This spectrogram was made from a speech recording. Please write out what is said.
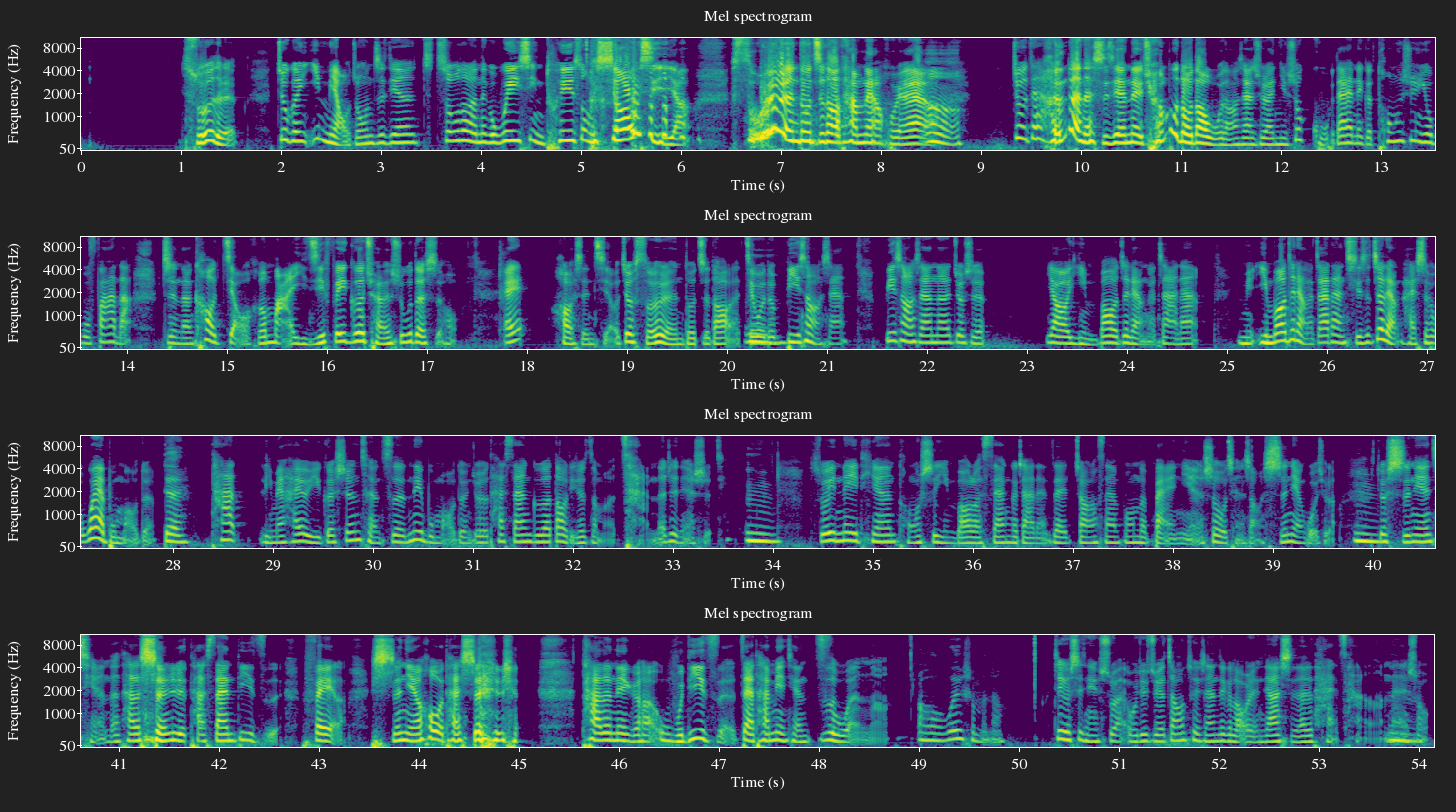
所有的人就跟一秒钟之间收到了那个微信推送消息一样，所有人都知道他们俩回来了。嗯就在很短的时间内，全部都到武当山去了。你说古代那个通讯又不发达，只能靠脚和马以及飞鸽传书的时候，哎，好神奇哦！就所有人都知道了，结果都嗯逼上山。逼上山呢，就是要引爆这两个炸弹。引引爆这两个炸弹，其实这两个还是外部矛盾，对，它里面还有一个深层次的内部矛盾，就是他三哥到底是怎么残的这件事情。嗯所以那天同时引爆了三个炸弹，在张三丰的百年寿辰上，十年过去了。嗯，就十年前的他的生日，他三弟子废了；十年后他生日，他的那个五弟子在他面前自刎了。哦，为什么呢？这个事情说来，我就觉得张翠山这个老人家实在是太惨了，嗯难受。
